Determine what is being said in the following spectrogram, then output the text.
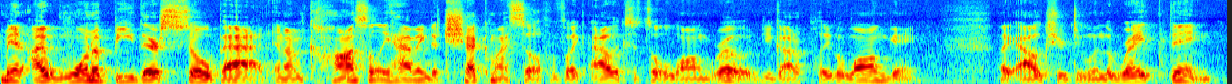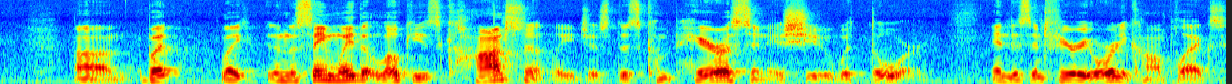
man, I want to be there so bad, and I'm constantly having to check myself of like, Alex, it's a long road. You got to play the long game. Like Alex, you're doing the right thing. Um, but like in the same way that Loki is constantly just this comparison issue with Thor and this inferiority complex,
